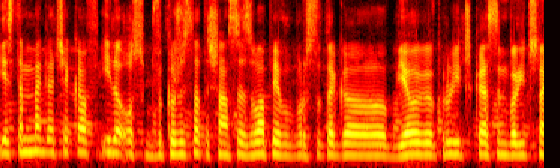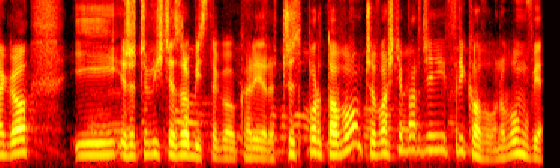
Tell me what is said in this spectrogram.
Jestem mega ciekaw, ile osób wykorzysta tę szansę, złapie po prostu tego białego króliczka symbolicznego i rzeczywiście zrobi z tego karierę. Czy sportową, czy właśnie bardziej freakową. No bo mówię,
